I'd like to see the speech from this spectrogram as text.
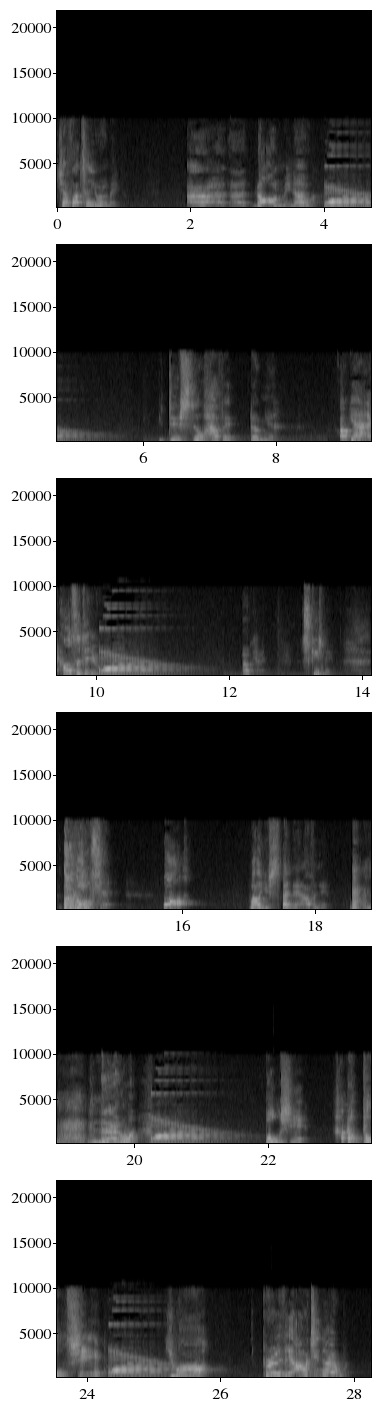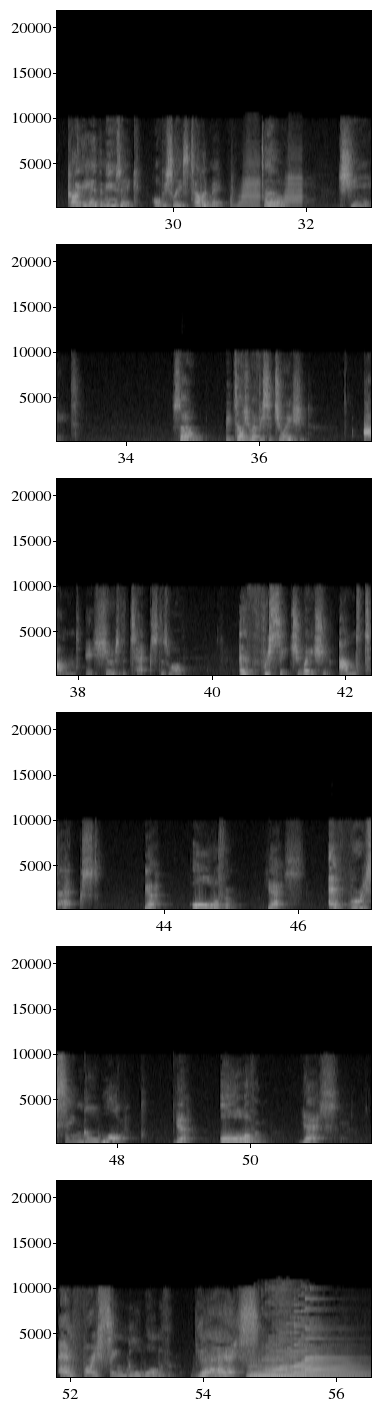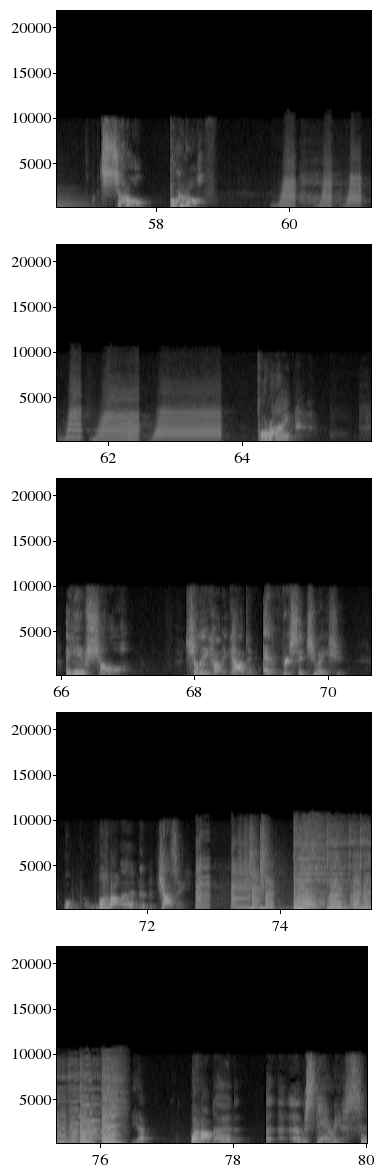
Did you have that tenner you owe me? Uh, uh, not on me, no. You do still have it, don't you? Oh yeah, of course I do. Okay. Excuse me. Bullshit. What? Well, you've spent it, haven't you? no. Bullshit. I'm not bullshit. You are. Prove it. How do you know? Can't you hear the music? Obviously, it's telling me. Oh, shit. So, it tells you every situation. And it shows the text as well. Every situation and text. Yeah. All of them. Yes. Every single one. Yeah. All of them. Yes. Every single one of them. Yes. Can't, do every situation. What, what about uh, uh, Jazzy? Yep. What about uh, uh, uh, Mysterious?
